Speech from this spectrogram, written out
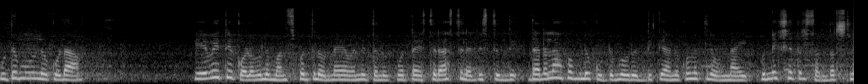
కుటుంబంలో కూడా ఏవైతే గొడవలు మనస్పర్ధలు ఉన్నాయవన్నీ తొలగిపోతాయి. స్థిరాస్తి లభిస్తుంది. ధనలాభంలో కుటుంబ వృద్ధికి అనుకూలతలు ఉన్నాయి. పుణ్యక్షేత్ర సందర్శన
